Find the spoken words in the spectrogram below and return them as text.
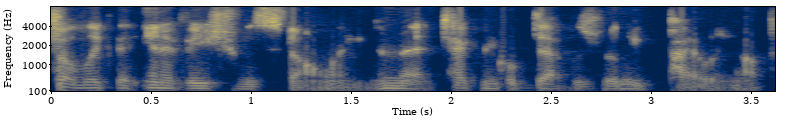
felt like the innovation was stalling and that technical debt was really piling up.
